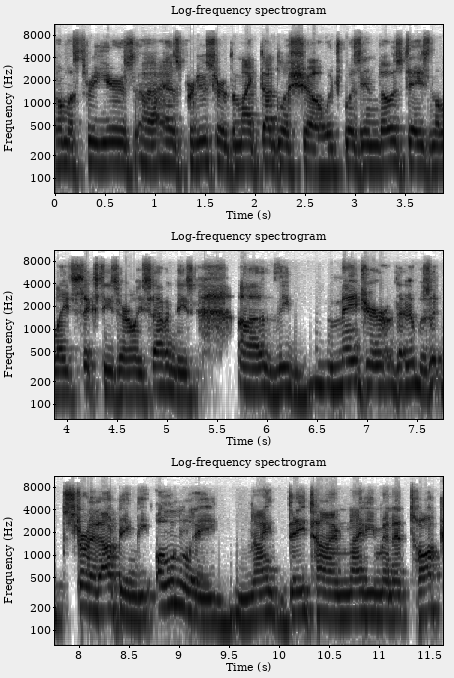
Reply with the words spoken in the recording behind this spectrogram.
almost three years uh, as producer of the Mike Douglas Show, which was in those days in the late '60s, early '70s, uh, the major. That it was it started out being the only night daytime 90-minute talk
